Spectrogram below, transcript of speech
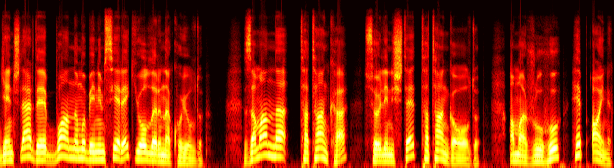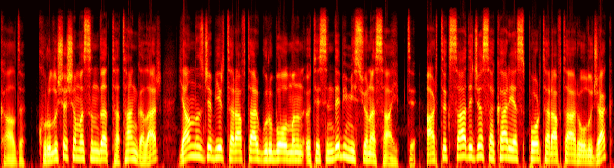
Gençler de bu anlamı benimseyerek yollarına koyuldu. Zamanla Tatanka, söylenişte Tatanga oldu. Ama ruhu hep aynı kaldı. Kuruluş aşamasında Tatangalar, yalnızca bir taraftar grubu olmanın ötesinde bir misyona sahipti. Artık sadece Sakarya spor taraftarı olacak,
